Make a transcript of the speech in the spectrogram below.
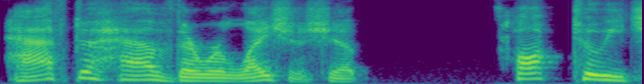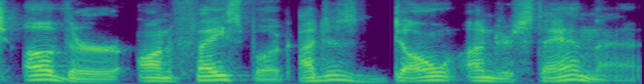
have to have their relationship talk to each other on Facebook. I just don't understand that.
